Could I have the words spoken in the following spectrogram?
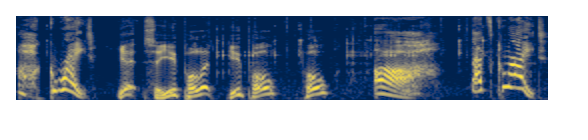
Oh, great. Yeah, so you pull it, you pull, pull. Ah, that's great.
